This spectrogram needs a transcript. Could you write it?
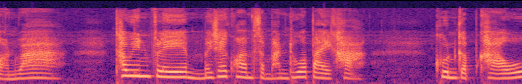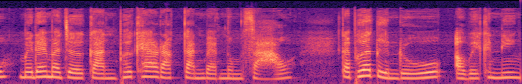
ก่อนว่า ทวินเฟลมไม่ใช่ความสัมพันธ์ทั่วไปค่ะ คุณกับเขาไม่ได้มาเจอกันเพื่อแค่รักกันแบบหนุ่มสาว แต่เพื่อตื่นรู้ awakening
